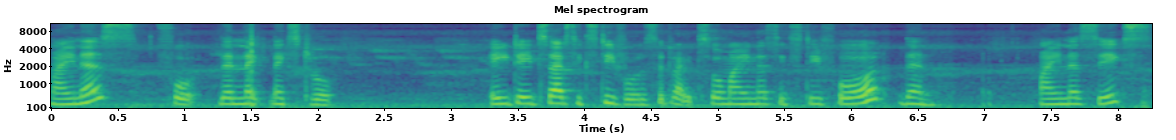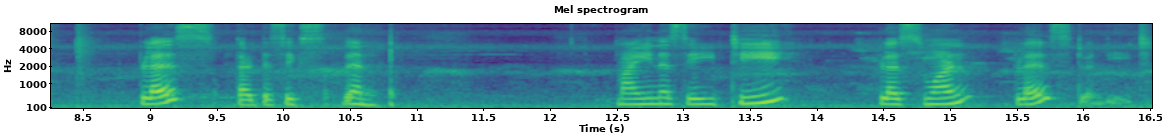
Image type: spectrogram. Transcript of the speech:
minus 4. Then ne next row. 8 8s are 64, is it right? So, minus 64, then minus 6 plus 36, then minus 80 plus 1 plus 28.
